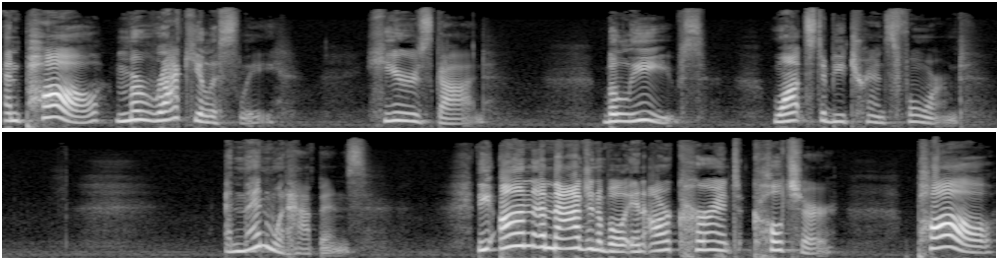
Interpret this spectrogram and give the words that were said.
And Paul miraculously hears God believes, wants to be transformed. And then what happens? The unimaginable in our current culture. Paul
